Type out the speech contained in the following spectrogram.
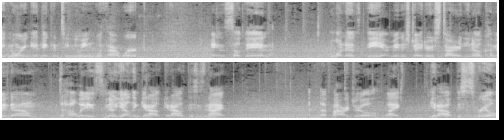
ignoring it and continuing with our work. And so then one of the administrators started you know coming down the hallways you know yelling get out get out. This is not a fire drill. Like get out. This is real.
